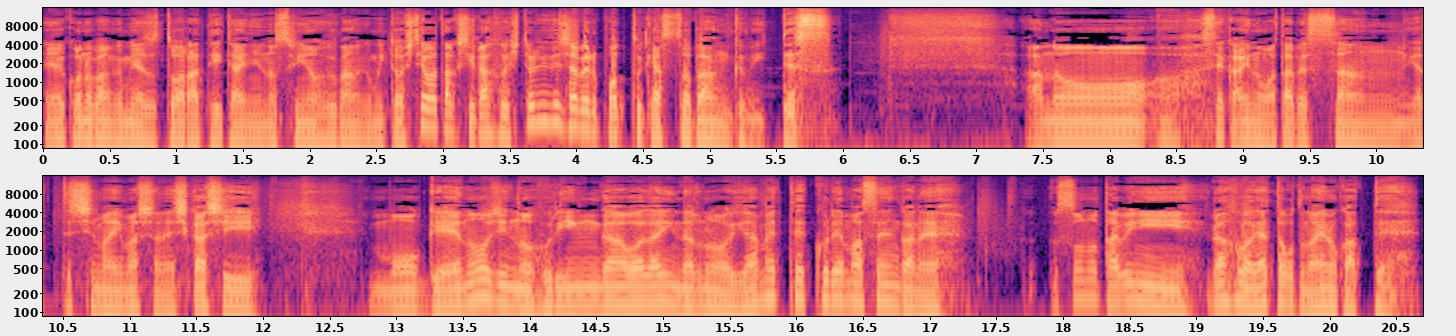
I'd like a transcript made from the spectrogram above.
えーこの番組はずっと笑っていたい人のスピンオフ番組として私、ラフ一人で喋るポッドキャスト番組です。あのー、世界の渡部さんやってしまいましたね。しかし、もう芸能人の不倫が話題になるのをやめてくれませんかね。その度に、ラフはやったことないのかって、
